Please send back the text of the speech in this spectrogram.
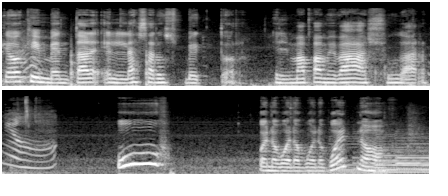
Tengo que inventar el Lazarus Vector. El mapa me va a ayudar. Uh. Bueno, bueno, bueno, bueno.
